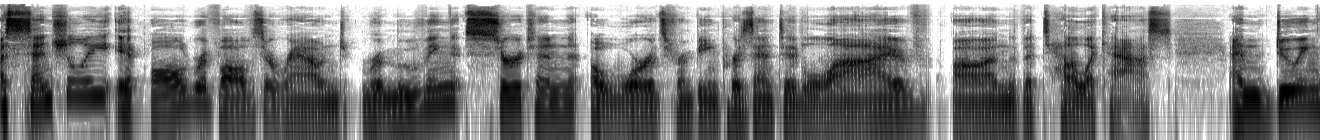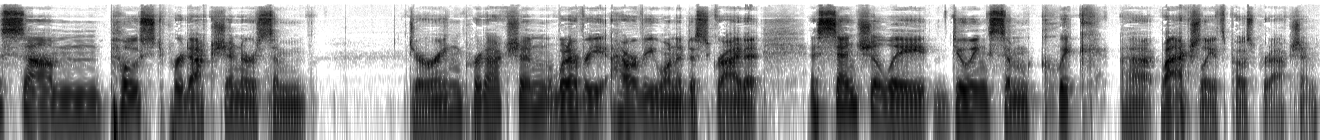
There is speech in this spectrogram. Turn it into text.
Essentially, it all revolves around removing certain awards from being presented live on the telecast and doing some post production or some during production, whatever, you, however you want to describe it, essentially doing some quick, uh, well, actually, it's post production.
